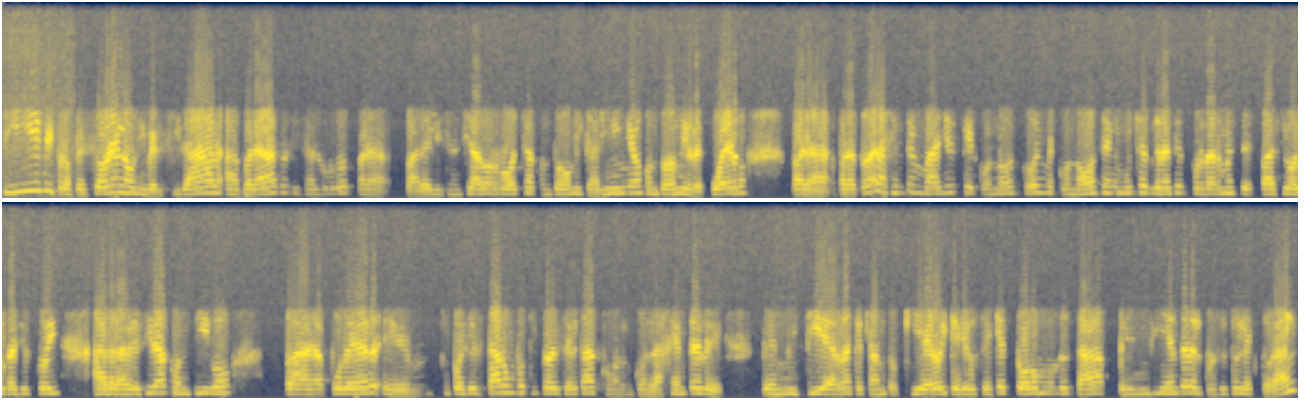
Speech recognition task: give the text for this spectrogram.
Sí, mi profesor en la universidad, abrazos y saludos para, para el licenciado Rocha con todo mi cariño, con todo mi recuerdo, para, para toda la gente en Valles que conozco y me conocen. Muchas gracias por darme este espacio, Olga. Yo estoy agradecida contigo para poder eh, pues estar un poquito de cerca con, con la gente de, de mi tierra que tanto quiero y que yo sé que todo mundo está pendiente del proceso electoral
